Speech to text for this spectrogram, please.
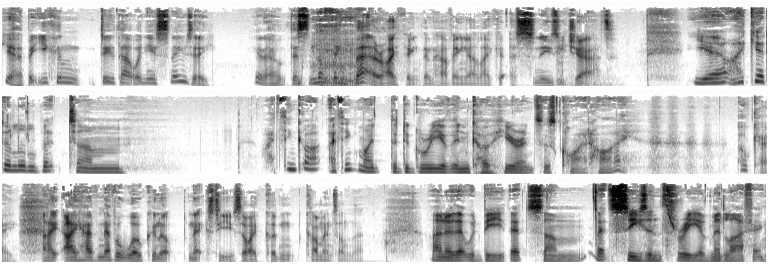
Yeah, but you can do that when you're snoozy. You know, there's nothing better, I think, than having a, like a snoozy chat. Yeah, I get a little bit. Um, I think I, I think my the degree of incoherence is quite high. Okay, I, I have never woken up next to you, so I couldn't comment on that. I know that would be that's um that's season three of midlifing.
